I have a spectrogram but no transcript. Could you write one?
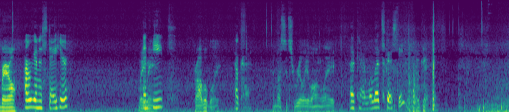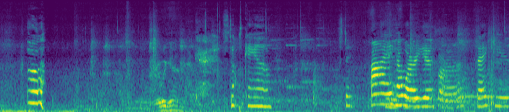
Barrel. Are we gonna stay here What do you and mean? eat? Probably. Okay. Unless it's really long wait. Okay. Well, let's go see. Okay. Ugh. Here we go. Okay. Still cam. Stay. Hi. How are you? Fine. Thank you.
